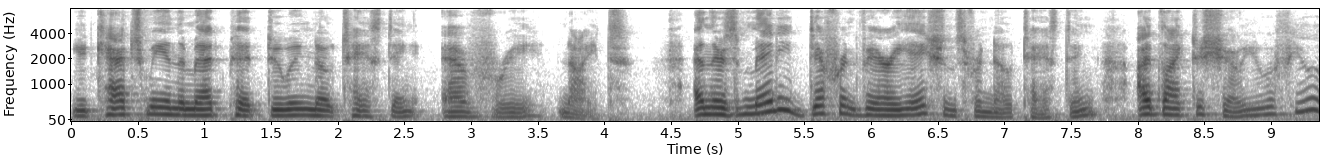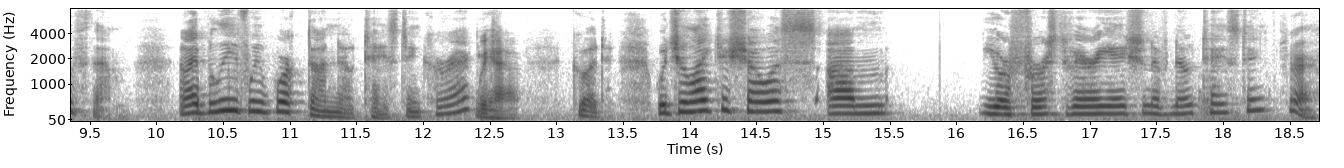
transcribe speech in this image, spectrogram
You'd catch me in the Met Pit doing note tasting every night. And there's many different variations for note tasting. I'd like to show you a few of them. And I believe we worked on note tasting, correct? We have. Good. Would you like to show us um, your first variation of note tasting? Sure.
